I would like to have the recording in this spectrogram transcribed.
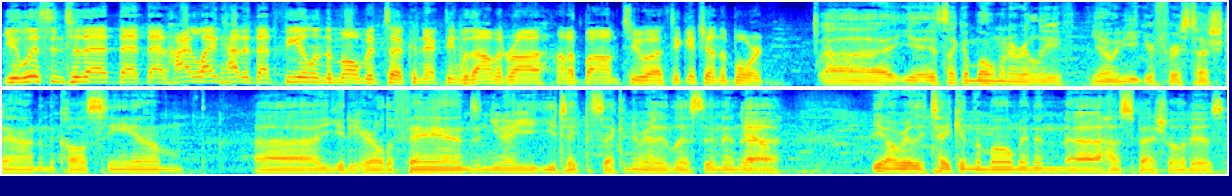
you listened to that, that that highlight. How did that feel in the moment, uh, connecting with Amon Ra on a bomb to uh, to get you on the board? Uh, yeah, it's like a moment of relief. You know, when you get your first touchdown in the Coliseum, uh, you get to hear all the fans, and you know, you, you take the second to really listen and, yeah. You know, really taking the moment and uh, how special it is.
